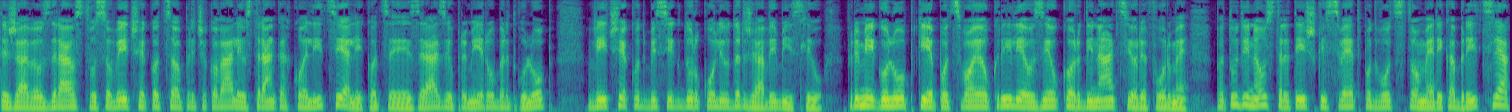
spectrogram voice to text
Težave v zdravstvu so večje, kot so pričakovali v strankah koalicije ali kot se je izrazil premijer Robert Golob, večje, kot bi si kdorkoli v državi mislil. Premijer Golob, ki je pod svoje okrilje vzel koordinacijo reforme, pa tudi nov strateški svet pod vodstvom Amerika Breclja,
